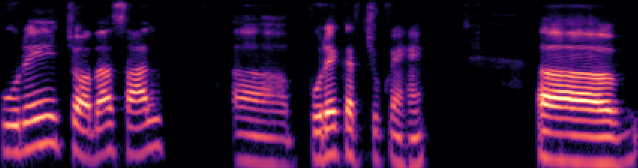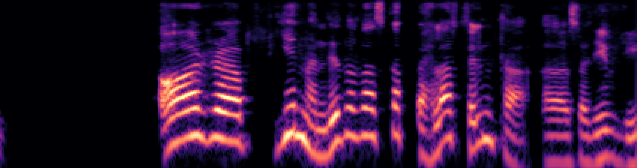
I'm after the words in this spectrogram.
पूरे चौदह साल uh, पूरे कर चुके हैं। और ये नंदिता दास का पहला फ़िल्म था सजीव जी।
